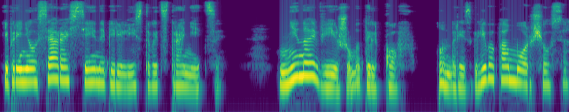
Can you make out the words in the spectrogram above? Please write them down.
и принялся рассеянно перелистывать страницы. «Ненавижу мотыльков!» Он брезгливо поморщился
